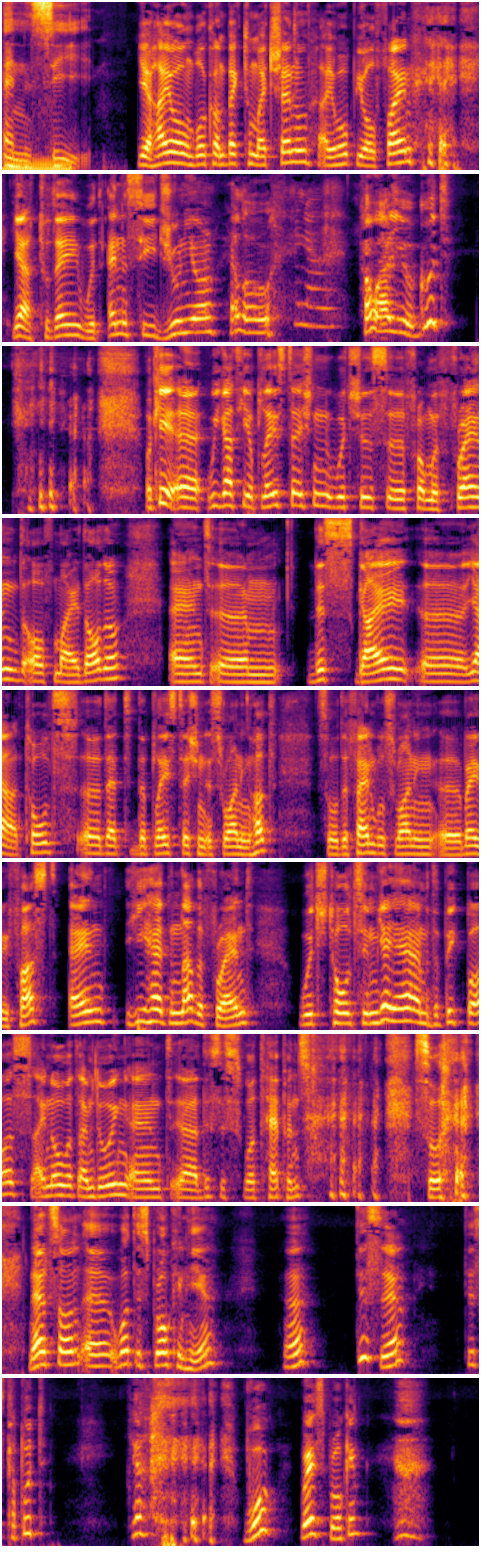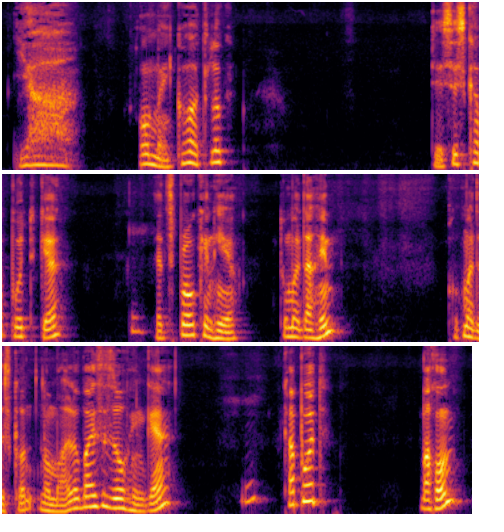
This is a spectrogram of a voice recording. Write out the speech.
NSC. Yeah, hi all and welcome back to my channel. I hope you're all fine. yeah, today with NSC Junior. Hello. Hello. How are you? Good? okay, uh, we got here PlayStation, which is uh, from a friend of my daughter. And um, this guy, uh, yeah, told uh, that the PlayStation is running hot. So the fan was running uh, very fast. And he had another friend which told him, yeah, yeah, I'm the big boss. I know what I'm doing. And uh, this is what happens. so, Nelson, uh, what is broken here? Huh? This, yeah? This kaputt? Yeah. Wo? Where is broken? yeah. Oh my God, look. Das ist kaputt, gell? That's broken here. Tu mal dahin. Guck mal, das kommt normalerweise so hin, gell? Kaputt. Warum?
